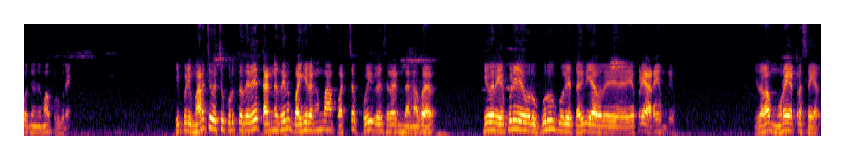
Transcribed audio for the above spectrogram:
கொஞ்சம் கொஞ்சமாக கொடுக்குறேன். இப்படி மறைச்சு வச்சு கொடுத்ததவே தன்னதுன்னு பகிரங்கமாக பச்சை பொய் பேசுகிற இந்த நபர் இவர் எப்படி ஒரு குருவுக்குரிய தகுதியை அவர் எப்படி அடைய முடியும்? இதெல்லாம் முறையற்ற செயல்.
